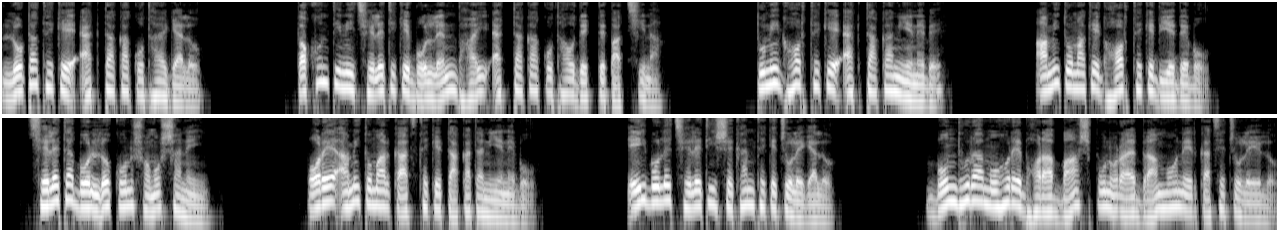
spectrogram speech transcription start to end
লোটা থেকে এক টাকা কোথায় গেল? তখন তিনি ছেলেটিকে বললেন, ভাই, এক টাকা কোথাও দেখতে পাচ্ছি না। তুমি ঘর থেকে এক টাকা নিয়ে নেবে? আমি তোমাকে ঘর থেকে দিয়ে দেব। ছেলেটা বলল, কোন সমস্যা নেই। পরে আমি তোমার কাছ থেকে টাকাটা নিয়ে নেব। এই বলে ছেলেটি সেখান থেকে চলে গেল। বন্ধুরা মোহরে ভরা বাঁশ পুনরায় ব্রাহ্মণের কাছে চলে এল।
